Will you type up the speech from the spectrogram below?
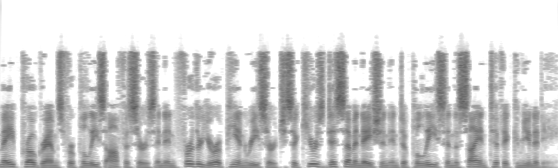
MA programs for police officers and in further European research secures dissemination into police and the scientific community.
